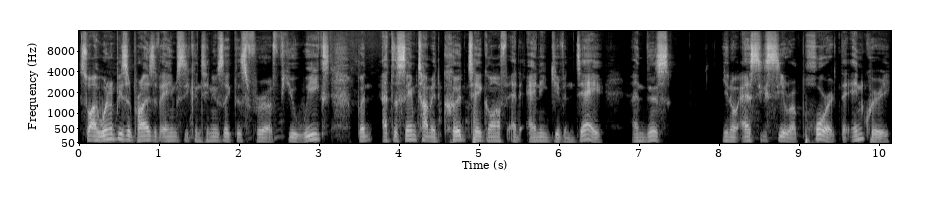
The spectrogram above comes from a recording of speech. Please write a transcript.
So I wouldn't be surprised if AMC continues like this for a few weeks. But at the same time, it could take off at any given day. And this, you know, SEC report, the inquiry,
